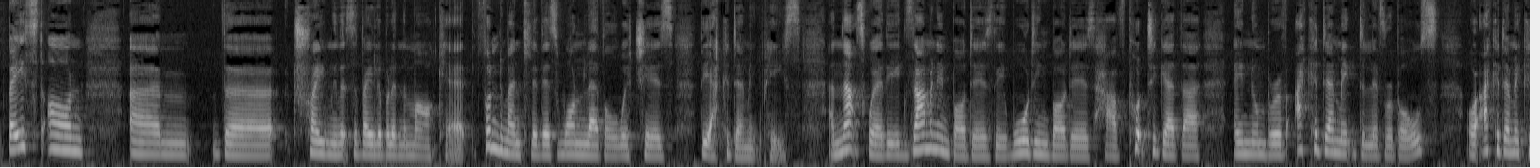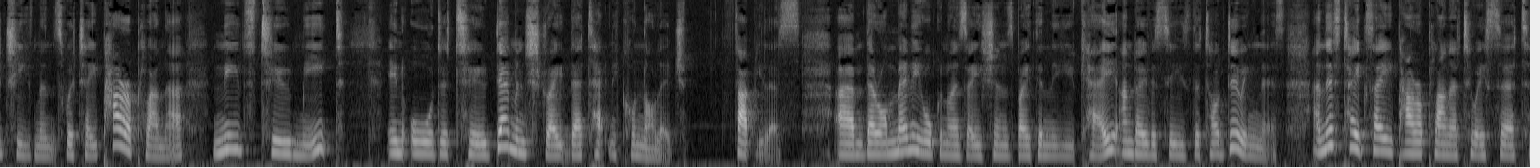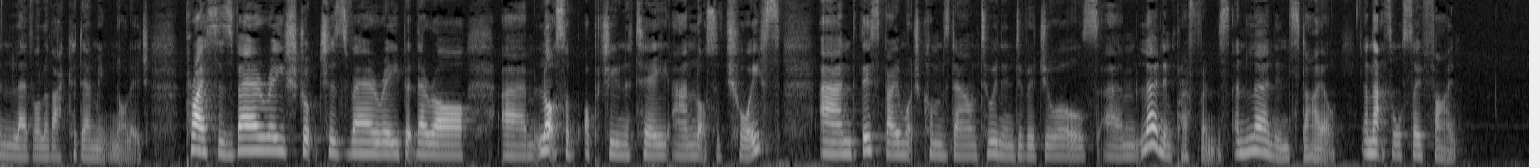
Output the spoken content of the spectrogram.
based on um, the training that's available in the market, fundamentally there's one level which is the academic piece. And that's where the examining bodies, the awarding bodies, have put together a number of academic deliverables or academic achievements which a paraplanner needs to meet in order to demonstrate their technical knowledge. Fabulous. Um, there are many organisations, both in the UK and overseas, that are doing this. And this takes a paraplanner to a certain level of academic knowledge. Prices vary, structures vary, but there are um, lots of opportunity and lots of choice. And this very much comes down to an individual's um, learning preference and learning style. And that's also fine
